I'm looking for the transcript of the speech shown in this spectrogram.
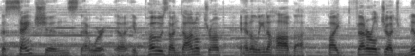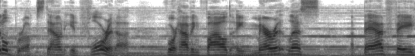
the sanctions that were uh, imposed on Donald Trump and Alina Habba by federal judge Middlebrooks down in Florida for having filed a meritless, a bad faith,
